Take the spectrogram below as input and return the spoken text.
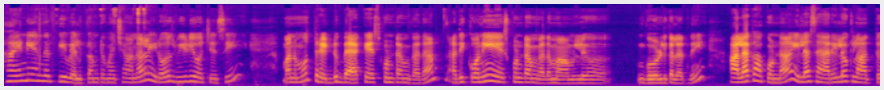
హాయ్ అండి అందరికీ. Welcome to my channel. ఈరోజు వీడియో వచ్చేసి మనము థ్రెడ్ బ్యాక్ వేసుకుంటాం కదా. అది కొని వేసుకుంటాం కదా మామూలు గోల్డ్ కలర్ది. అలా కాకుండా ఇలా శారీలో క్లాత్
